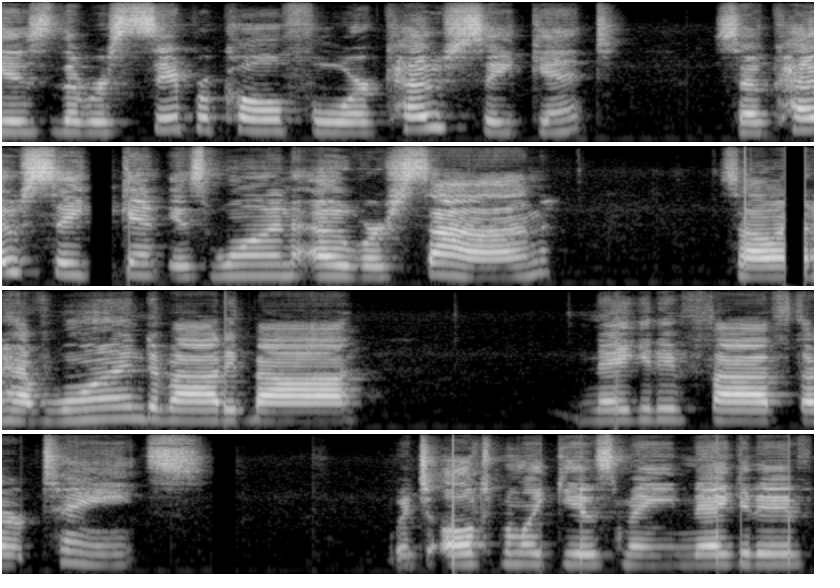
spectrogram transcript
is the reciprocal for cosecant. So cosecant is 1 over sine. So I would have 1 divided by negative 5 thirteenths, which ultimately gives me negative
